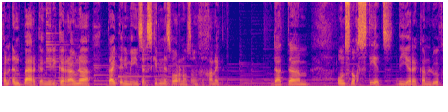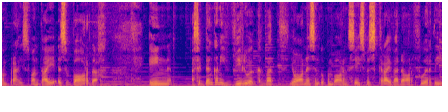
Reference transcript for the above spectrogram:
van inperking hierdie corona tyd in die mense geskiedenis waarin ons ingegaan het dat ehm um, ons nog steeds die Here kan loof en prys want hy is waardig. En as ek dink aan die wierook wat Johannes in Openbaring 6 beskryf wat daar voor die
